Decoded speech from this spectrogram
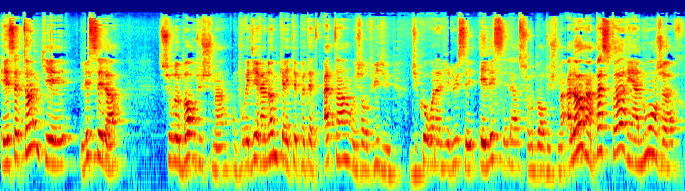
Et cet homme qui est laissé là, sur le bord du chemin, on pourrait dire un homme qui a été peut-être atteint aujourd'hui du, coronavirus et est laissé là sur le bord du chemin. Alors un pasteur et un louangeur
